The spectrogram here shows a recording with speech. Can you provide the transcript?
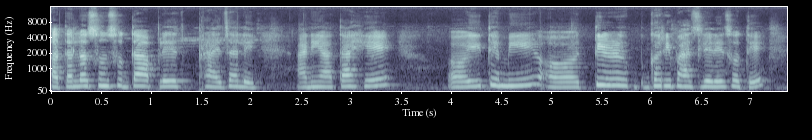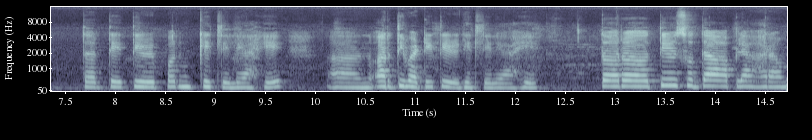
आता लसूणसुद्धा आपले फ्राय झाले. आणि आता हे इथे मी तीळ घरी भाजलेलेच होते. तर ते तीळ पण घेतलेले आहे. अर्धी वाटी तीळ घेतलेले आहे. तर तीळसुद्धा आपल्या आराम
